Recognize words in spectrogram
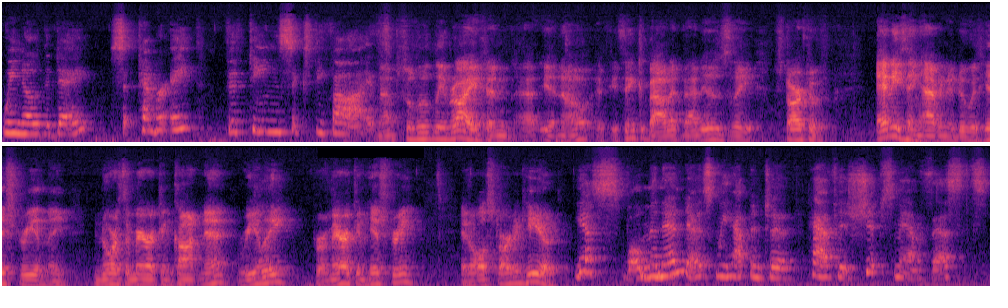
We know the day, September 8th, 1565. Absolutely right. And, uh, you know, if you think about it, that is the start of anything having to do with history in the North American continent, really, for American history. It all started here. Yes, well, Menendez, we happen to have his ship's manifests,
